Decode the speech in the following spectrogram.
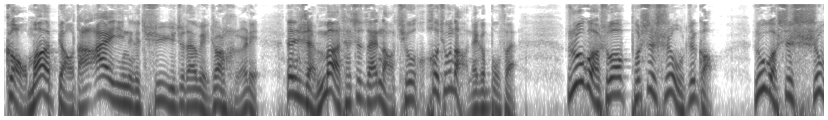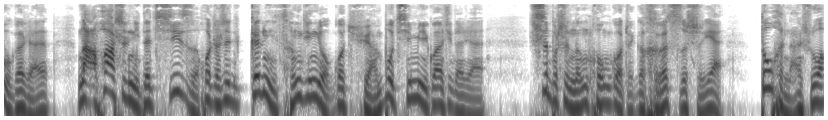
狗嘛，表达爱意那个区域就在尾状核里，但人嘛，它是在脑丘后丘脑那个部分。如果说不是十五只狗，如果是十五个人，哪怕是你的妻子，或者是跟你曾经有过全部亲密关系的人，是不是能通过这个核磁实验，都很难说。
